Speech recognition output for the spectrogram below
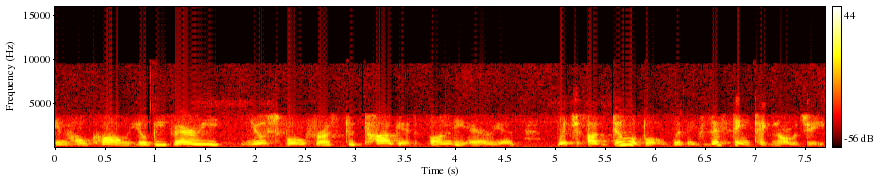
in Hong Kong, it'll be very useful for us to target on the areas which are doable with existing technology.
